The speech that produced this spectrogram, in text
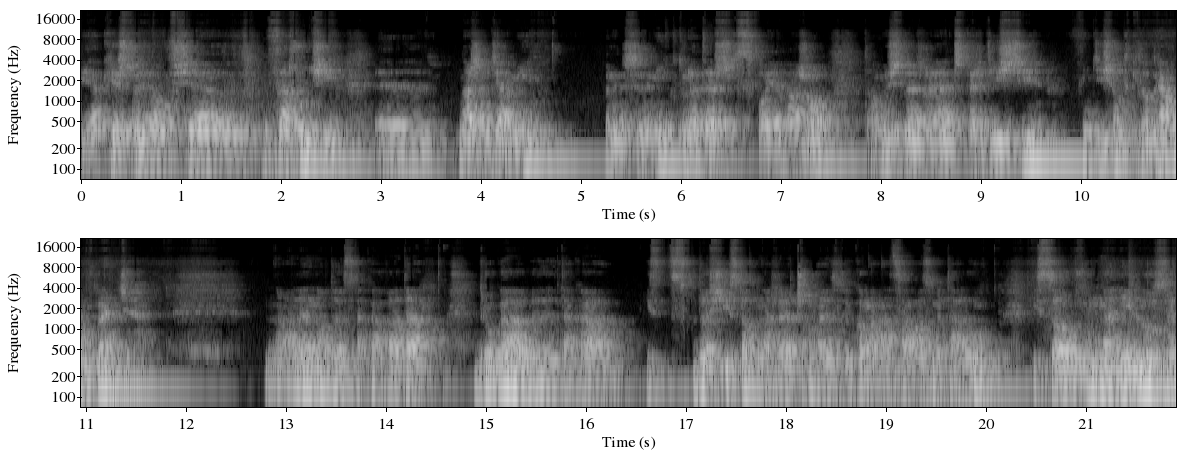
jak jeszcze ją się zarzuci y, narzędziami ręcznymi, które też swoje ważą, to myślę, że 40-50 kg będzie. No ale no to jest taka wada. Druga y, taka dość istotna rzecz, ona jest wykonana cała z metalu i są na niej luzy.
